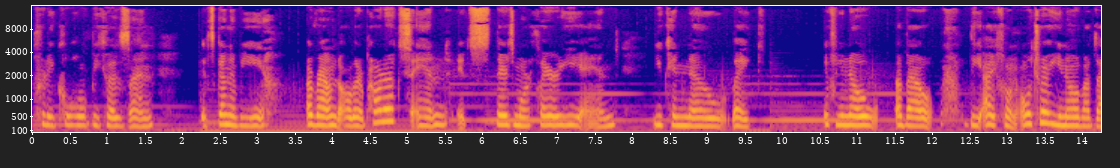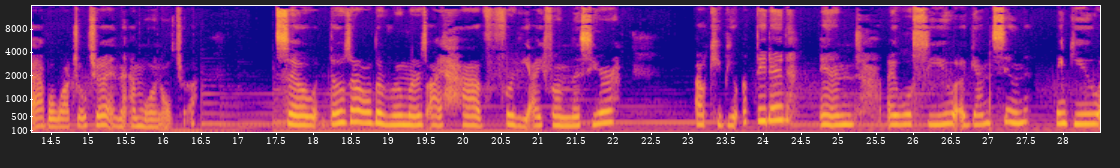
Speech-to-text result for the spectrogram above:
pretty cool because then it's gonna be around all their products and it's there's more clarity and you can know like if you know about the iPhone Ultra, you know about the Apple Watch Ultra and the M1 Ultra. So, those are all the rumors I have for the iPhone this year. I'll keep you updated and I will see you again soon. Thank you.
